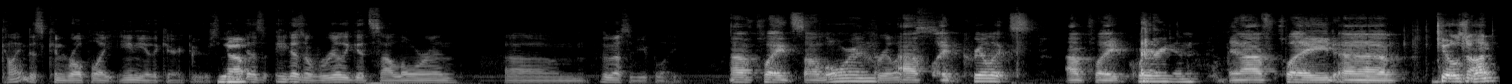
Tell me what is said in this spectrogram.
Calandus can roleplay any of the characters. Yeah. He does. He does a really good Siloran. Um, who else have you played? I've played Siloran. Krillix. I've played Krillix. I've played Quarian, and I've played uh, Killjohn.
